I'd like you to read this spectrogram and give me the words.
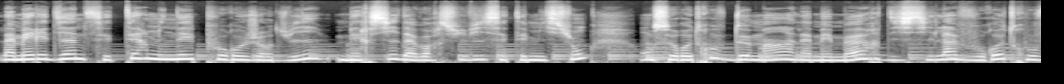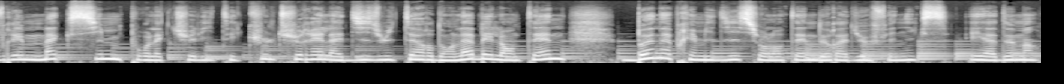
La Méridienne, c'est terminé pour aujourd'hui. Merci d'avoir suivi cette émission. On se retrouve demain à la même heure. D'ici là, vous retrouverez Maxime pour l'actualité culturelle à 18h dans la belle antenne. Bon après-midi sur l'antenne de Radio Phoenix et à demain.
